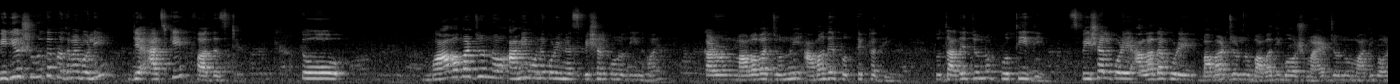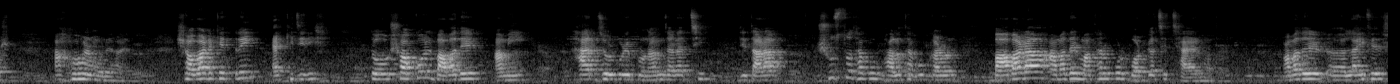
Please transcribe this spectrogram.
Video শুরুতে প্রথমে বলি যে আজকে ফাদার্স ডে তো মা বাবার জন্য আমি মনে করি না স্পেশাল কোনো দিন হয়, কারণ মা বাবার জন্যই আমাদের প্রত্যেকটা দিন। তো তাদের জন্য প্রতিদিন স্পেশাল করে, আলাদা করে বাবার জন্য বাবা দিবস, মায়ের জন্য মা দিবস, আমার মনে হয় না। সবার ক্ষেত্রেই একই জিনিস। তো সকল বাবাদের আমি হাত জোর করে প্রণাম জানাচ্ছি যে তারা সুস্থ থাকুক, ভালো থাকুক, কারণ বাবারা আমাদের মাথার উপর বটগাছের ছায়ার মতো। আমাদের লাইফের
